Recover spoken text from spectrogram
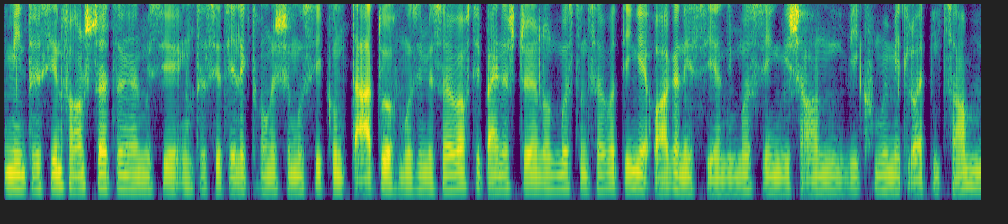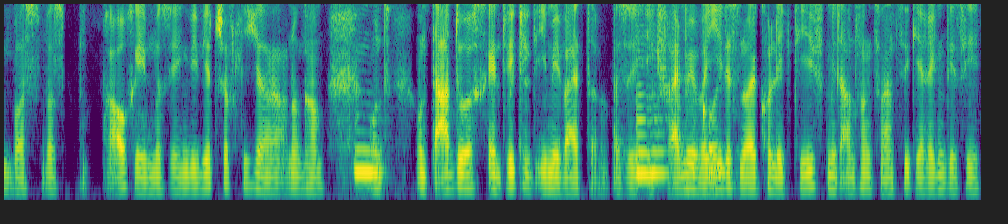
mich interessieren Veranstaltungen, mich interessiert die elektronische Musik und dadurch muss ich mich selber auf die Beine stellen und muss dann selber Dinge organisieren. Ich muss irgendwie schauen, wie komme ich mit Leuten zusammen, was, was brauche ich, ich muss irgendwie wirtschaftliche Ahnung haben mhm. und, und dadurch entwickelt ich mich weiter. Also mhm. ich freue mich über jedes neue Kollektiv mit Anfang 20-Jährigen, die sie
